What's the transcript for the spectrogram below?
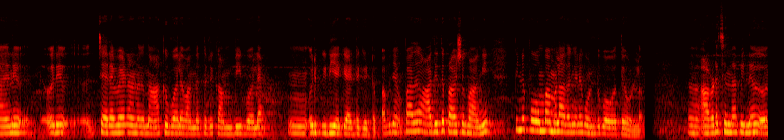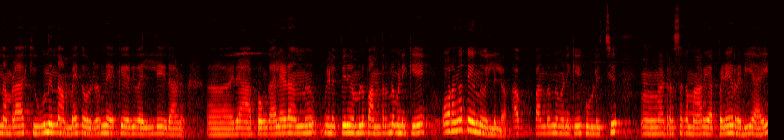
അതിന് ഒരു ചിരവേടാണ് നാക്ക് പോലെ വന്നിട്ടൊരു കമ്പി പോലെ ഒരു പിടിയൊക്കെ ആയിട്ട് കിട്ടും. അപ്പോൾ ഞാൻ അപ്പോൾ അത് ആദ്യത്തെ പ്രാവശ്യം വാങ്ങി. പിന്നെ പോകുമ്പോൾ നമ്മൾ അതങ്ങനെ കൊണ്ടുപോകത്തേ ഉള്ളൂ. അവിടെ ചെന്നാൽ പിന്നെ നമ്മൾ ആ ക്യൂ നിന്ന് അമ്മയെ തൊഴുന്നതൊക്കെ ഒരു വലിയ ഇതാണ്. രാ പൊങ്കാലയുടെ അന്ന് വെളുപ്പിന് നമ്മൾ പന്ത്രണ്ട് മണിക്ക് ഉറങ്ങത്തേ ഒന്നും ഇല്ലല്ലോ. ആ പന്ത്രണ്ട് മണിക്ക് കുളിച്ച് ഡ്രസ്സൊക്കെ മാറി അപ്പോഴേ റെഡിയായി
